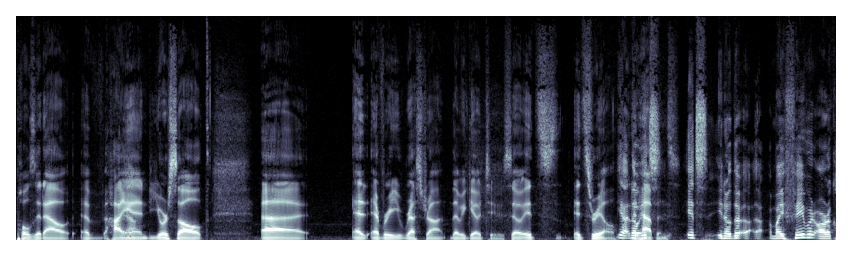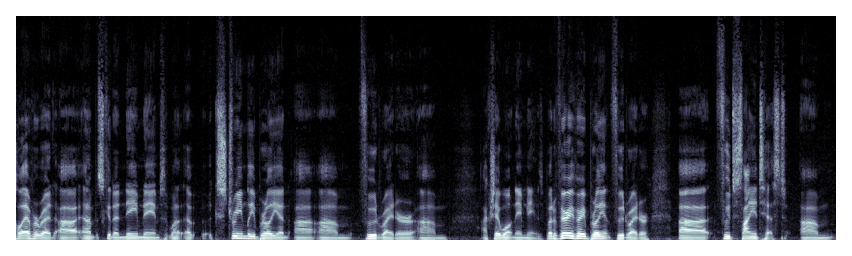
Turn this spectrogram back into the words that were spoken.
pulls it out of high Yeah. end your salt. Uh, at every restaurant that we go to. So it's it's real. Yeah, no, it it's, happens. It's you know the, uh, my favorite article I ever read, uh, and I'm just going to name names. One uh, extremely brilliant uh, um, food writer. Um, actually, I won't name names, but a very very brilliant food writer, uh, food scientist. Um,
